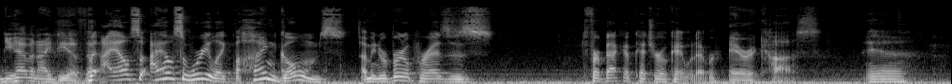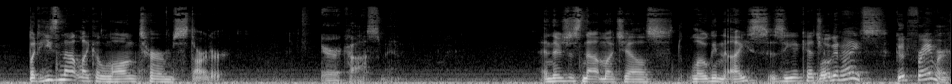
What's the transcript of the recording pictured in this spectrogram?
You have an idea of that. But I also I also worry like behind Gomes. I mean, Roberto Perez is for a backup catcher. Okay, whatever. Eric Haas. Yeah, but he's not like a long-term starter. Eric Haas, man. And there's just not much else. Logan Ice is he a catcher? Logan Ice, good framer.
